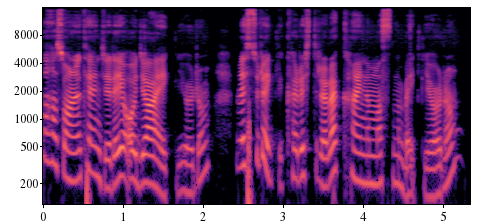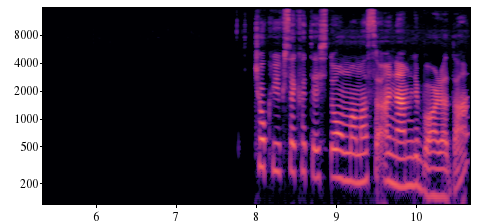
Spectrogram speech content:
Daha sonra tencereyi ocağa ekliyorum ve sürekli karıştırarak kaynamasını bekliyorum. Çok yüksek ateşte olmaması önemli bu arada.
